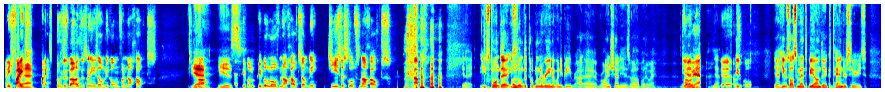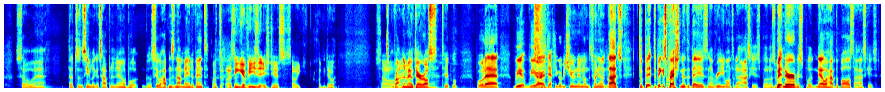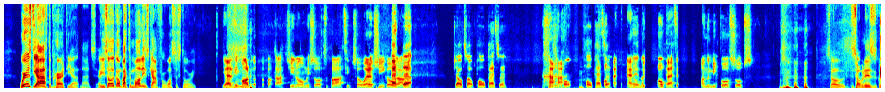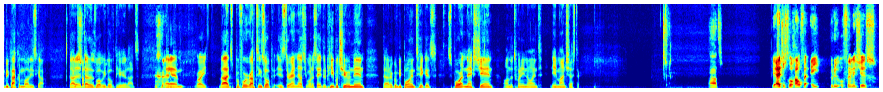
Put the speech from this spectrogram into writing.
and he fights, Yeah. fights good as well, doesn't he? He's only going for knockouts. yeah, he is. People people love knockouts, don't they? Jesus loves knockouts. Yeah, he stunned the he Oh, stunned the Dublin arena when he beat uh, uh, Ryan Shelley as well. By the way, Yeah, Oh yeah. yeah, that was You- cool. yeah, he was also meant to be on the contender series, so uh, that doesn't seem like it's happening now. But we'll see what happens in that main event. I th- I think he had visa issues, so he couldn't do it. So Ratting uh, him out there, Ross. yeah. Typical. But uh, we we are definitely going to be tuning in on the 29th. Lads, the bit, the biggest question of the day is, and I really wanted to ask you this, but I was a bit nervous, but now I have the balls to ask you. this. Where's the after party at, lads? Are you all going back to Molly's gaff, or what's the story? Yeah, I think Molly will sort that. She normally sorts the party, so wherever she goes That's out, it. Shout out Paul Petter. Is it Paul, Paul Petter. yeah, it'll be on the meatball subs. So, so it is. It's going to be back in Molly's cap. That, So- that is what we love to hear, lads. Um, right, lads. Before we wrap things up, is there anything else you want to say to the people tuning in that are going to be buying tickets, supporting Next Gen on the 29th in Manchester? Yeah, just look out for eight brutal finishes.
